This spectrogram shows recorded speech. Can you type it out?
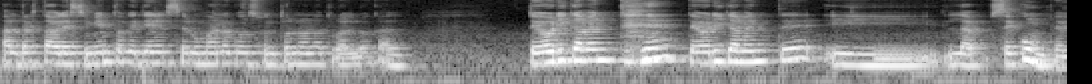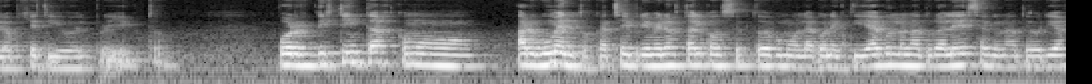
al restablecimiento que tiene el ser humano con su entorno natural local. Teóricamente, teóricamente y la- se cumple el objetivo del proyecto por distintas como argumentos, ¿cachai? Primero está el concepto de como la conectividad con la naturaleza, que es una teoría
